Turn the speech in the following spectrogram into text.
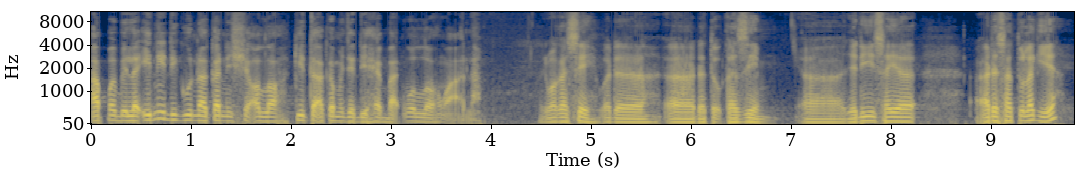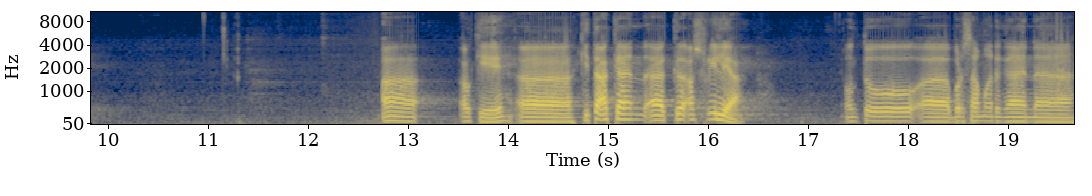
Apabila ini digunakan insya-Allah kita akan menjadi hebat wallahu a'lam. Terima kasih kepada uh, Datuk Kazim. Uh, jadi saya ada satu lagi ya. Uh, Okey, uh, kita akan uh, ke Australia untuk uh, bersama dengan uh,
